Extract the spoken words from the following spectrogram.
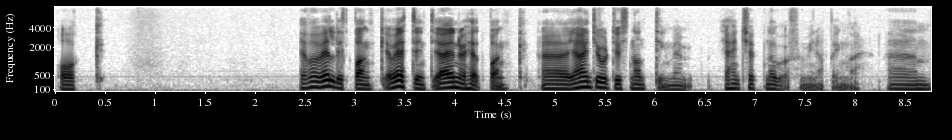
och jag var väldigt bank. Jag vet inte, jag är ännu helt bank. Eh, jag har inte gjort just någonting, men jag har inte köpt något för mina pengar. Ehm,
